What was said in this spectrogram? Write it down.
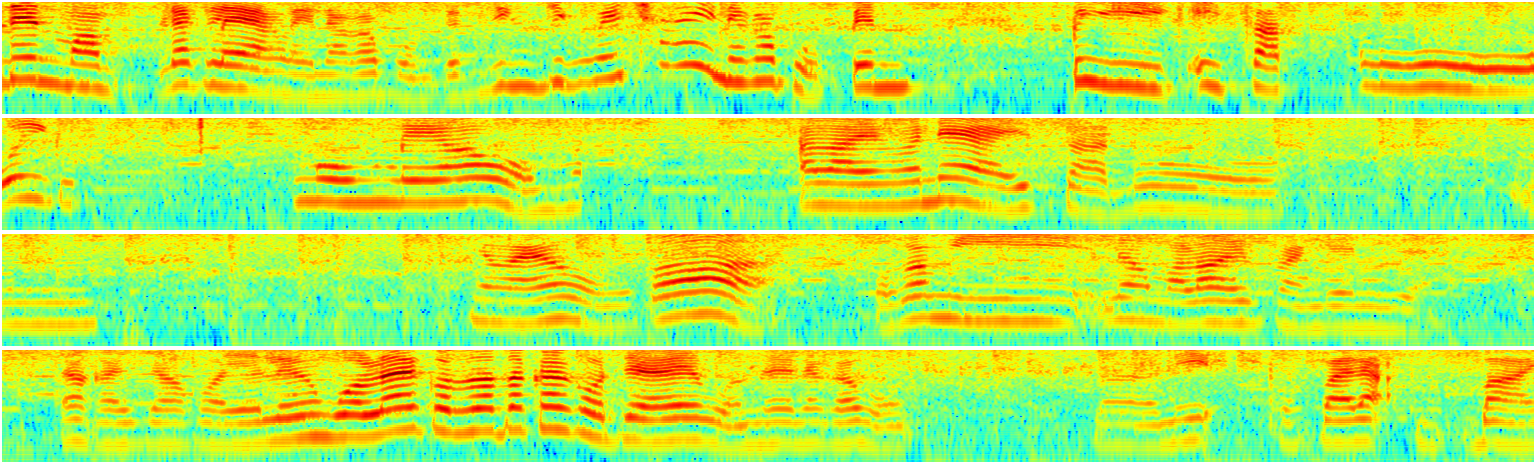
เล่นมาแรก ๆ เลยนะครับผมแต่จริง ๆ ไม่ใช่นะครับผมเป็นปีกไอสัตว์โอ้ย งงแล้วมันอะไรวะเนี่ยไอสัตว์โอ้มันยังไงครับผมก็ผมก็มีเรื่องมาเล่าให้ฟังแค่นี้แหละถ้าใครจะขออย่าลืมกดไลค์กดซับสไครต์กดแชร์ให้ผมด้วยนะครับผมแล้ววันนี้ผมไปละบาย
